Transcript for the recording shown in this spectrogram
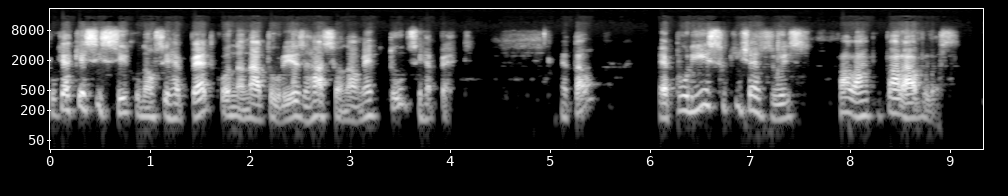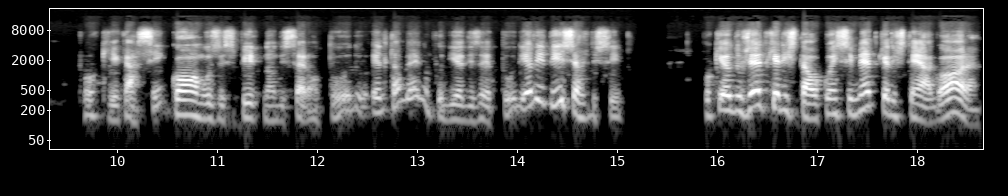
porque aqui esse ciclo não se repete, quando na natureza, racionalmente, tudo se repete. Então, é por isso que Jesus falava por parábolas, porque assim como os espíritos não disseram tudo, ele também não podia dizer tudo, e ele disse aos discípulos, porque do jeito que eles estão, o conhecimento que eles têm agora,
